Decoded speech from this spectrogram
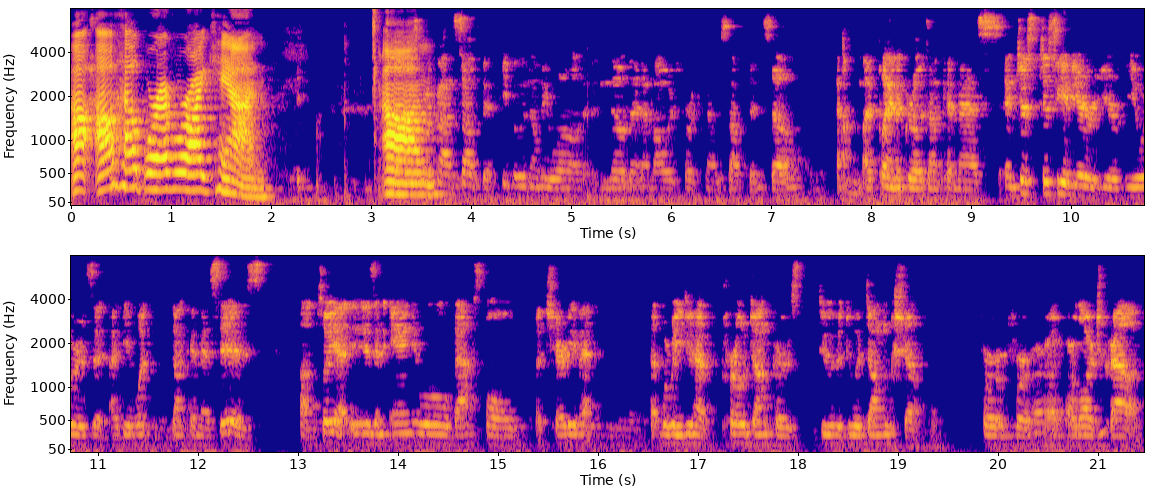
I'll, I'll help wherever I can. Um, working on something. People who know me well know that I'm always working on something. So um, I plan to grow Dunk MS. And just just to give your, your viewers an idea what Dunk MS is. Um, so yeah, it is an annual basketball charity event where we do have pro dunkers do do a dunk show for for our, our large crowd.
